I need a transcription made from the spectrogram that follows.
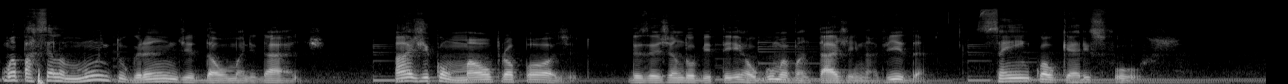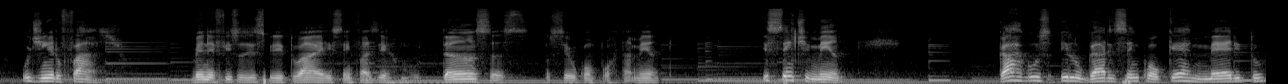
uma parcela muito grande da humanidade age com mau propósito, desejando obter alguma vantagem na vida sem qualquer esforço. O dinheiro fácil, benefícios espirituais sem fazer mudanças no seu comportamento e sentimento cargos e lugares sem qualquer mérito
